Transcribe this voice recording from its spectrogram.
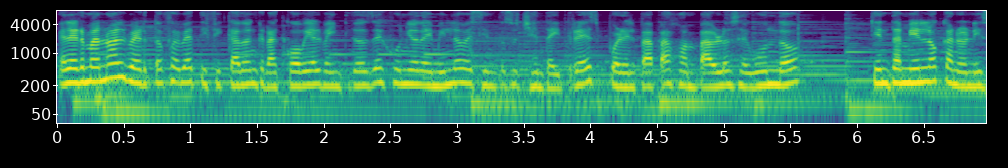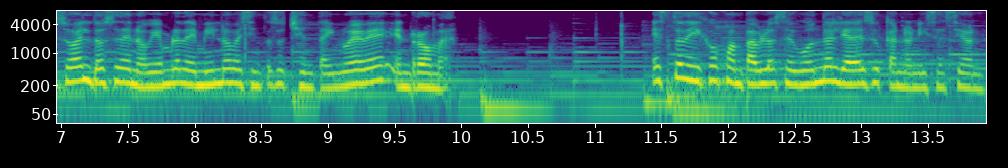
El hermano Alberto fue beatificado en Cracovia el 22 de junio de 1983 por el Papa Juan Pablo II, quien también lo canonizó el 12 de noviembre de 1989 en Roma. Esto dijo Juan Pablo II el día de su canonización.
